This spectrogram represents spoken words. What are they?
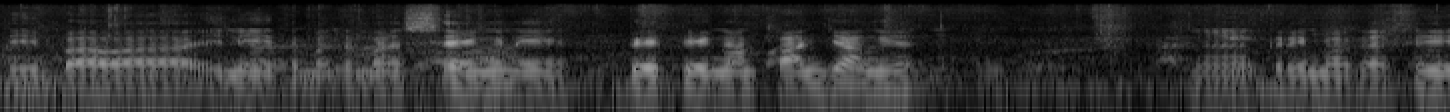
di bawah ini teman-teman seng ini bedengan panjang ya. Nah terima kasih.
